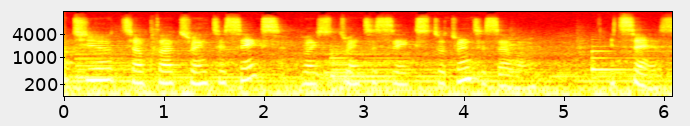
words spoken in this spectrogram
Matthew chapter 26, verse 26 to 27. It says,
